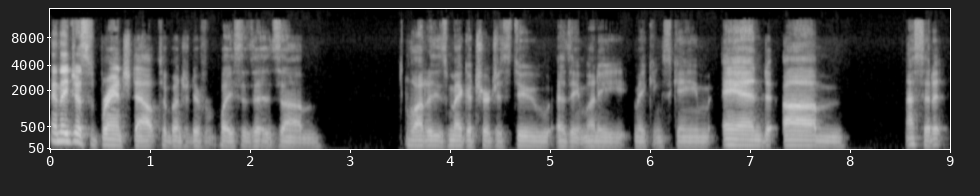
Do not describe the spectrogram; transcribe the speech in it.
and they just branched out to a bunch of different places as um a lot of these mega churches do as a money making scheme and um I said it.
